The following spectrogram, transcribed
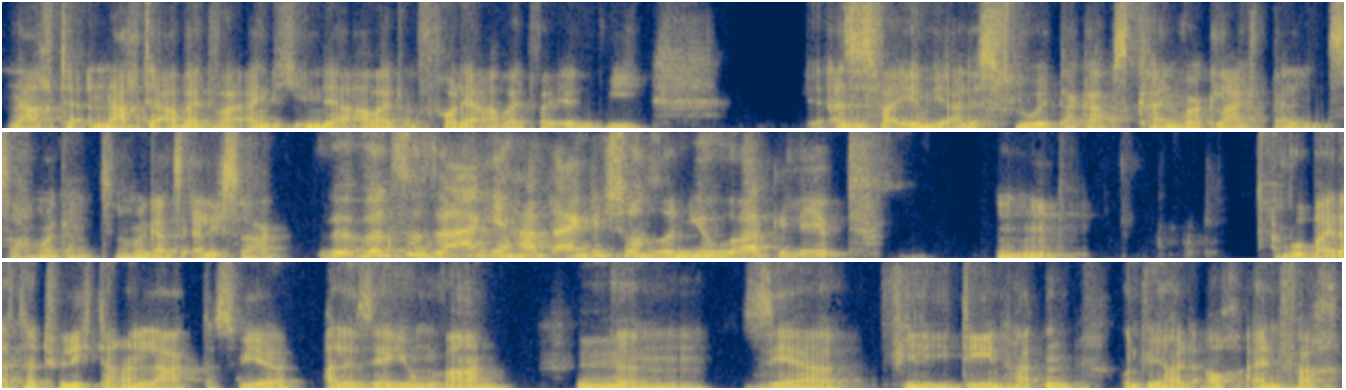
nach der, nach der Arbeit war eigentlich in der Arbeit und vor der Arbeit war irgendwie, also es war irgendwie alles fluid. Da gab es kein Work-Life-Balance, sag mal ganz, mal ganz ehrlich sagen. Würdest du sagen, ihr habt eigentlich schon so New Work gelebt? Mhm. Wobei das natürlich daran lag, dass wir alle sehr jung waren. Mhm. Ähm, sehr viele Ideen hatten und wir halt auch einfach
